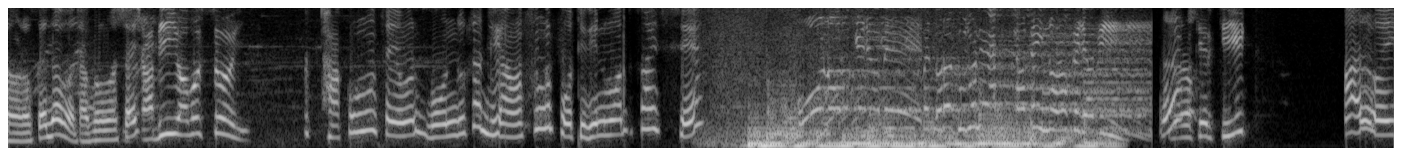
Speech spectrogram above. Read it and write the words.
নরকে দেবো ঠাকুর মশাই যাবি অবশ্যই। ঠাকুর মশাই আমার বন্ধুটা যে আমার সঙ্গে প্রতিদিন মদ খায় সে? ও নরকে যাবে। তোরা দুজনে একসাথেই নরকে যাবি। নরকের কীট? আর ওই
